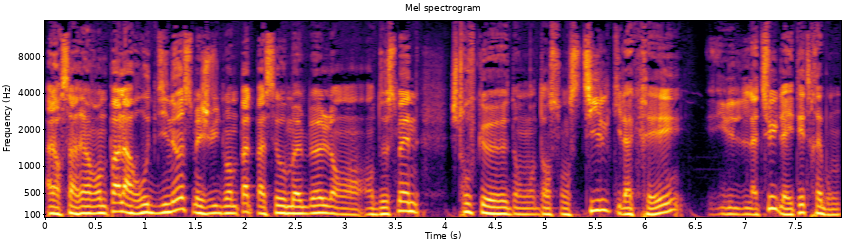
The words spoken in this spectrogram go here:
alors ça réinvente pas la route d'Inos, mais je lui demande pas de passer au mumble en, deux semaines. Je trouve que dans, dans son style qu'il a créé, là-dessus il a été très bon.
